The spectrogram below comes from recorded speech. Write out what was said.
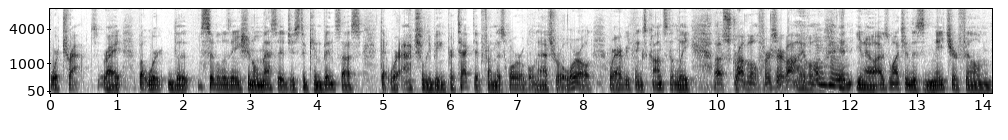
we're trapped, right? But we're the civilizational message is to convince us that we're actually being protected from this horrible natural world where everything's constantly a struggle for survival. Mm-hmm. And you know, I was watching this nature film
